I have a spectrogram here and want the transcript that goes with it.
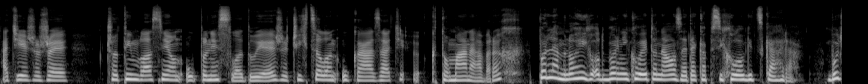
a tiež, že čo tým vlastne on úplne sleduje, že či chce len ukázať, kto má navrh. Podľa mnohých odborníkov je to naozaj taká psychologická hra buď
